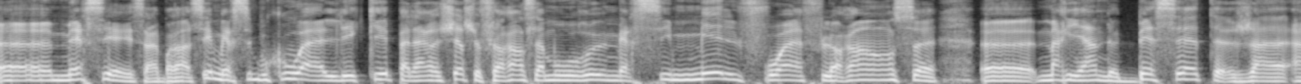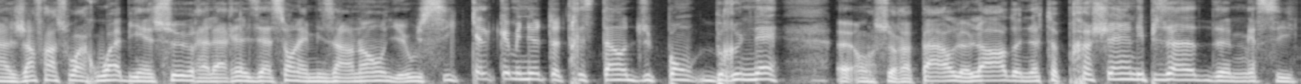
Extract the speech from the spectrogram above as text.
Euh, merci, ça a brassé. Merci beaucoup à l'équipe, à la recherche, Florence Lamoureux. Merci mille fois Florence, euh, Marianne Bessette, à Jean-François Roy, bien sûr, à la réalisation, la mise en onde. Il y a aussi quelques minutes Tristan Dupont-Brunet. Euh, on se reparle lors de notre prochain épisode. Merci.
